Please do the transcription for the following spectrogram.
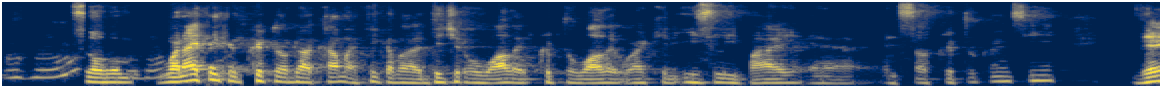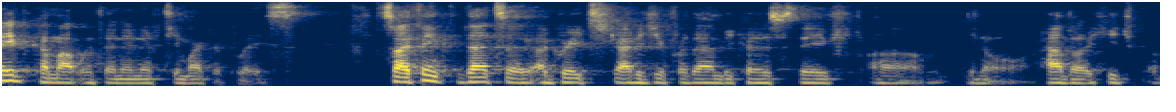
Mm-hmm. So mm-hmm. when I think of Crypto.com, I think about a digital wallet, crypto wallet, where I can easily buy uh, and sell cryptocurrency they've come out with an NFT marketplace. So I think that's a, a great strategy for them because they've, um, you know, have a huge, a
